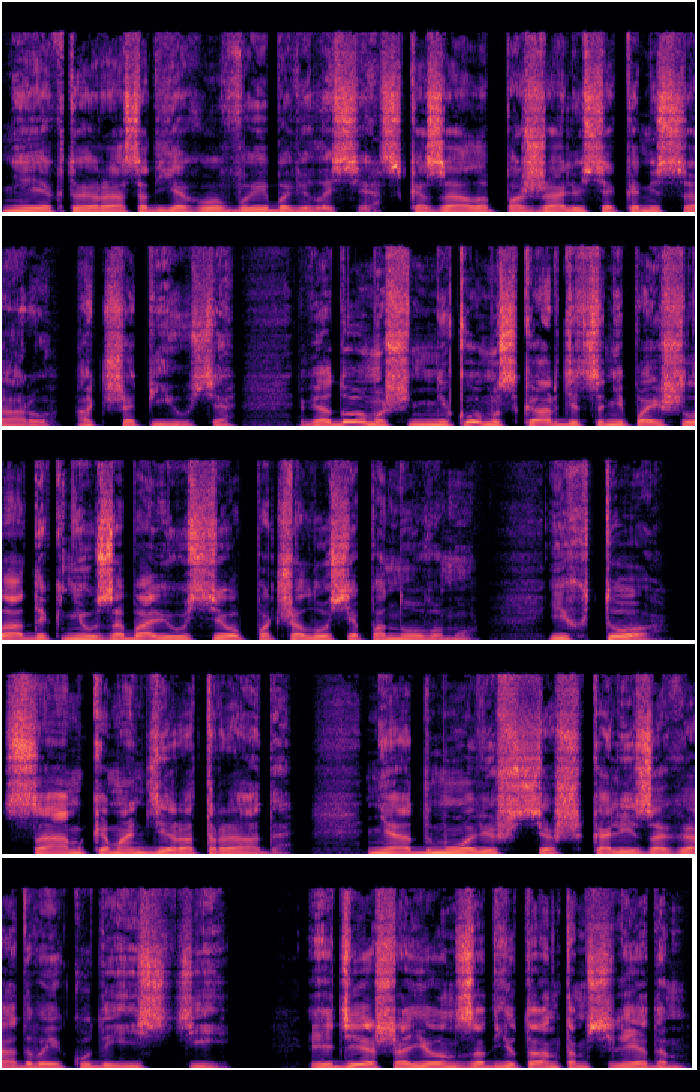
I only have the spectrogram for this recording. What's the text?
Неяк той раз ад яго выбавілася сказала пажалюся камісару адчапіўся. Вядома ж нікому скардзіцца не пайшла дык неўзабаве ўсё пачалося по-новаму і хто сам камандзір атрада не адмовішся ж калі загадвае куды ісці ідзеш, а ён з ад'ютантам следам.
